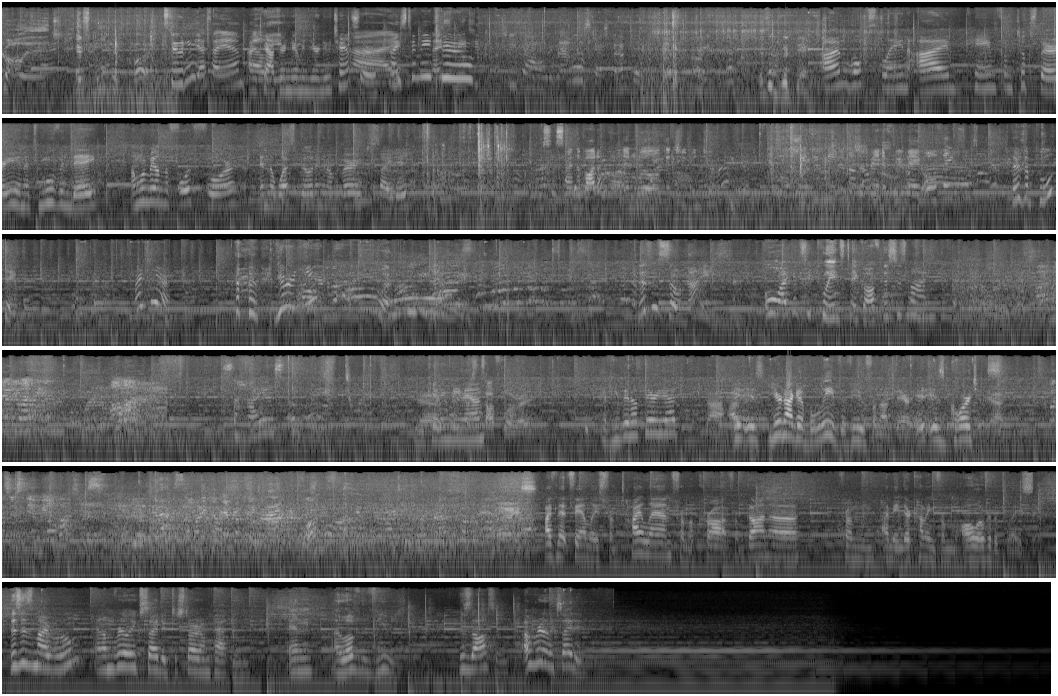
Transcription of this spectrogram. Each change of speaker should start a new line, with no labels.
college. It's moving fast.
Student?
Yes, I am.
I'm
Ellie.
Katherine Newman, your new chancellor.
Hi.
Nice to meet
Nice
you.
to meet you.
It's a good day.
I'm Hope Splain. I came from Tewksbury and it's moving day. I'm gonna be on the fourth floor in the west building and I'm very excited.
This is sign the bottom, and we'll get you into your room. We do need another bin if we may. Oh, thanks.
There's a pool table. You're in here. This is so nice. Oh, I can see planes take off. This is mine.
It's the highest. Oh, wow.
Yeah,
kidding me, man?
Top floor, right?
Have you been up there yet?
Nah, I
it is. You're not going to believe the view from up there. It is gorgeous.
Yeah.
I've met families from Thailand, from Accra, from Ghana, from, I mean, they're coming from all over the place.
This is my room and I'm really excited to start unpacking. And I love the views. This is awesome. I'm really excited.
